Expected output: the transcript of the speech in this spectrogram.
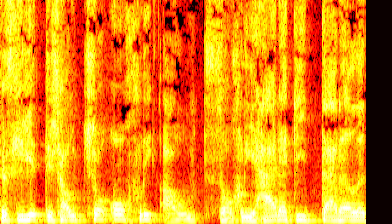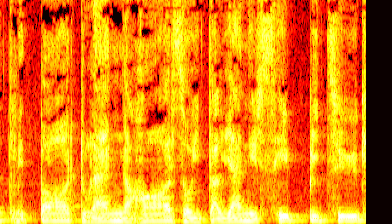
das Lied ist halt schon auch ein bisschen alt, so ein bisschen hergitarrelt, mit Bart und langen Haar, so italienisches Hippie-Zeug,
